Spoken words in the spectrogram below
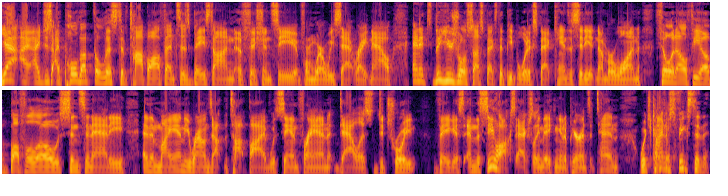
Yeah, I, I, just I pulled up the list of top offenses based on efficiency from where we sat right now, and it's the usual suspects that people would expect: Kansas City at number one, Philadelphia, Buffalo, Cincinnati, and then Miami rounds out the top five with San Fran, Dallas, Detroit, Vegas, and the Seahawks actually making an appearance at ten, which kind Vegas. of speaks to the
